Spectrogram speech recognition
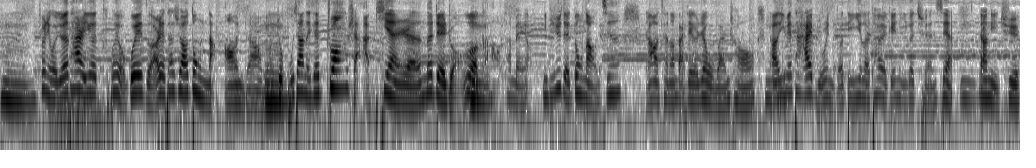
嗯，就你会觉得它是一个特别有规则，而且它需要动脑，你知道吗？就不像那些装傻骗人的这种恶搞，它没有，你必须得动脑筋，然后才能把这个任务完成。然后因为他还比如你得第一了，他会给你一个权限，让你去。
